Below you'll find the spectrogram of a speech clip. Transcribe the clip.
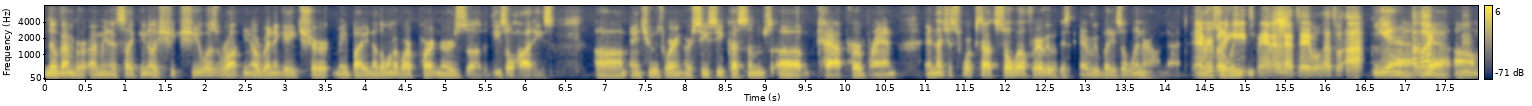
November. I mean, it's like you know, she she was rocking a Renegade shirt made by another one of our partners, uh, the Diesel Hotties, um, and she was wearing her CC Customs uh, cap, her brand, and that just works out so well for everybody because everybody's a winner on that. you know, so everybody eats man at that table that's what i Yeah, I like yeah. Um,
